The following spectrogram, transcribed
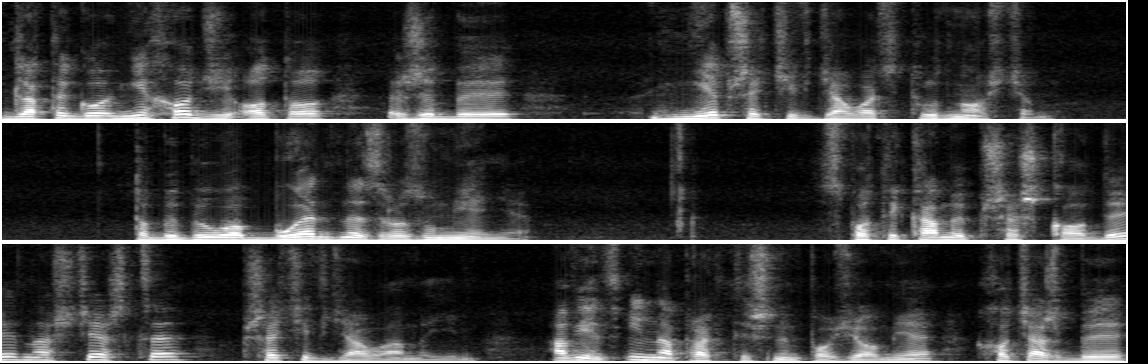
Dlatego nie chodzi o to, żeby nie przeciwdziałać trudnościom. To by było błędne zrozumienie. Spotykamy przeszkody na ścieżce, przeciwdziałamy im. A więc i na praktycznym poziomie, chociażby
